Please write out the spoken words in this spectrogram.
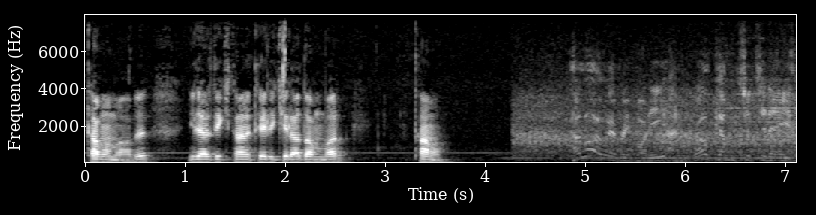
Tamam abi. İleride iki tane tehlikeli adam var. Tamam. Hello, everybody, and welcome to today's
